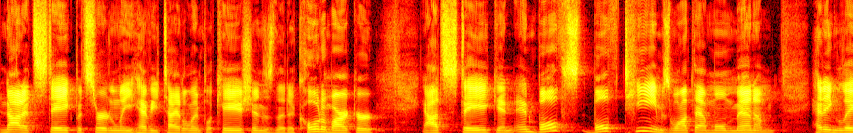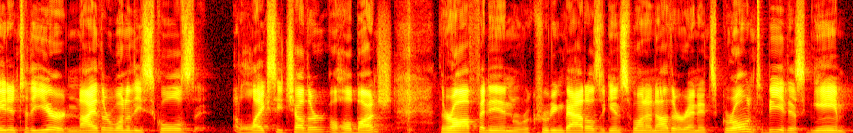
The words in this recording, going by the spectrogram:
not at stake, but certainly heavy title implications. The Dakota marker at stake, and and both both teams want that momentum heading late into the year. Neither one of these schools likes each other a whole bunch. They're often in recruiting battles against one another, and it's grown to be this game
